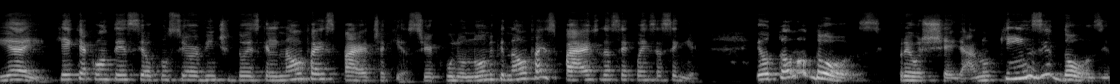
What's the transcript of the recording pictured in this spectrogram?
E aí, o que, que aconteceu com o senhor 22, que ele não faz parte aqui? Circule o número que não faz parte da sequência a seguir. Eu estou no 12, para eu chegar no 15, 12,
